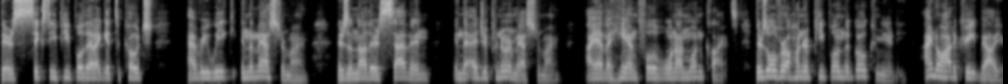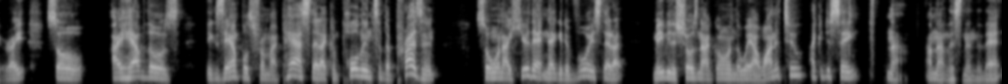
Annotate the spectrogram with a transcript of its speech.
There's 60 people that I get to coach every week in the mastermind. There's another seven in the Edupreneur Mastermind. I have a handful of one on one clients. There's over 100 people in the Go community. I know how to create value, right? So I have those examples from my past that I can pull into the present. So when I hear that negative voice that I maybe the show's not going the way I want it to, I could just say, no, nah, I'm not listening to that.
